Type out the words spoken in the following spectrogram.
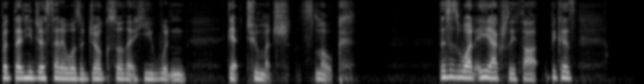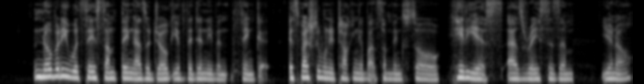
but then he just said it was a joke so that he wouldn't get too much smoke. This is what he actually thought because nobody would say something as a joke if they didn't even think it, especially when you're talking about something so hideous as racism, you know.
